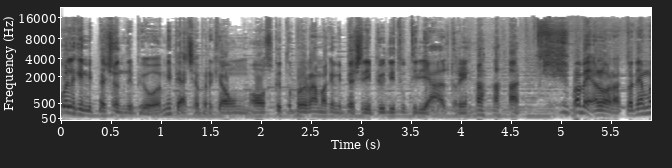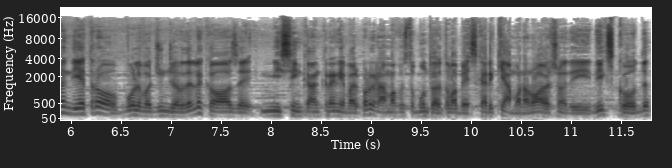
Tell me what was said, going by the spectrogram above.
quelle che mi piacciono di più. Mi piace perché ho, un, ho scritto un programma che mi piace di più di tutti gli altri. vabbè, allora torniamo indietro. Volevo aggiungere delle cose. Mi si incancreniva il programma. A questo punto ho detto, vabbè, scarichiamo una nuova versione di, di Xcode,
